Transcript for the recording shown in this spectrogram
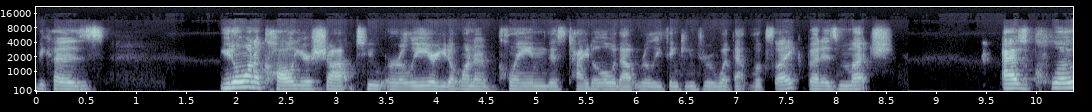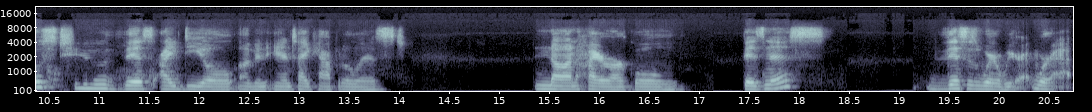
because you don't want to call your shot too early or you don't want to claim this title without really thinking through what that looks like. But as much as close to this ideal of an anti-capitalist non-hierarchical business this is where we're at we're at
